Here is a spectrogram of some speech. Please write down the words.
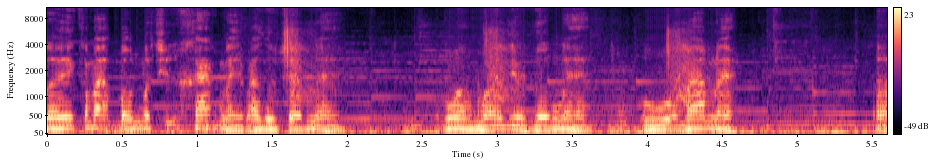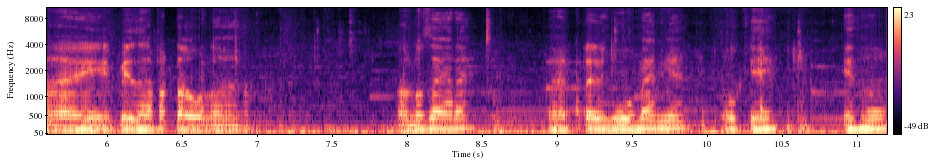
Đây các bạn bấm một chữ khác này ba dấu chấm này. Đúng không mở điều hướng này Google map này. Đấy bây giờ bắt đầu là nó nó ra đấy. Đấy, đây là Google map nhé. Ok thế thôi.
